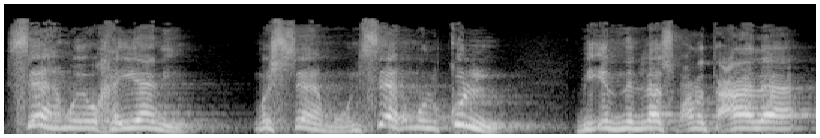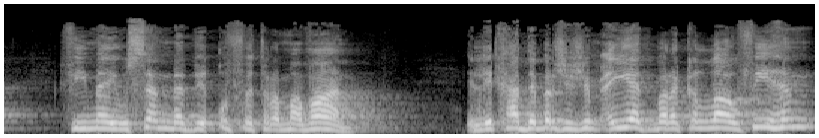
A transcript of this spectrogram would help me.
ساهموا يا خياني مش ساهموا نساهموا الكل بإذن الله سبحانه وتعالى فيما يسمى بقفة رمضان. اللي قاعدة برشا جمعيات بارك الله فيهم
